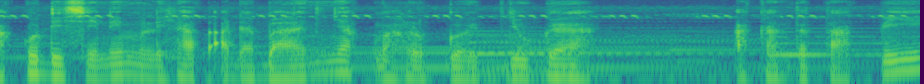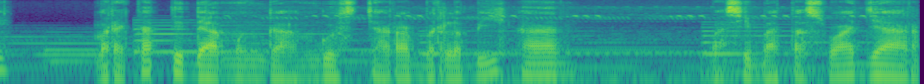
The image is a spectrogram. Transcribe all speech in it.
aku di sini melihat ada banyak makhluk goib juga. Akan tetapi, mereka tidak mengganggu secara berlebihan, masih batas wajar.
